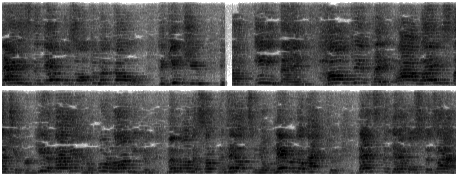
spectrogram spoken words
That is the devil's ultimate goal. To get you on anything, halt it, let it lie waste, let you forget about it, and before long you can move on to something else and you'll never go back to it. That's the devil's desire.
